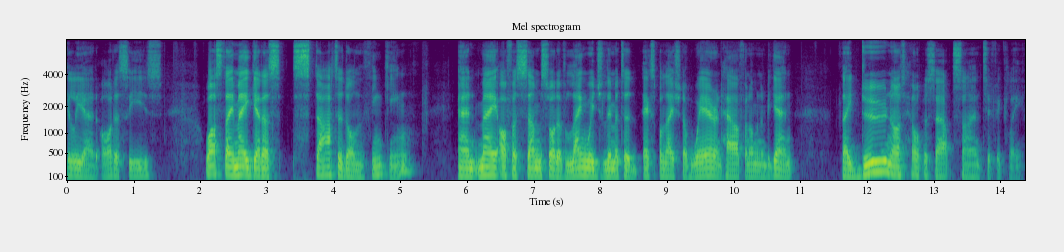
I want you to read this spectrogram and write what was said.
Iliad Odysseys, whilst they may get us started on thinking and may offer some sort of language limited explanation of where and how a phenomenon began, they do not help us out scientifically.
